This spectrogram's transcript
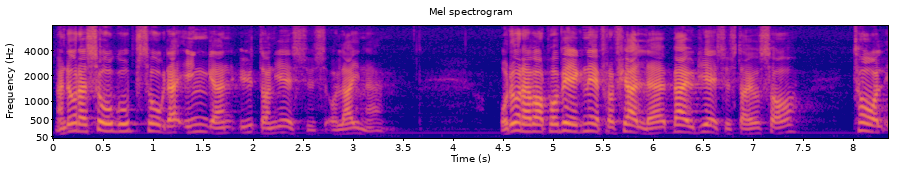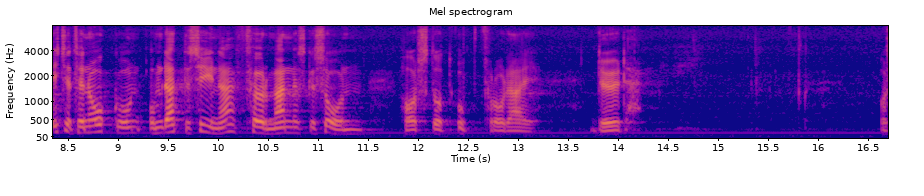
Men da de så opp, så de ingen uten Jesus alene. Og da de var på vei ned fra fjellet, baud Jesus dem og sa:" Tal ikke til noen om dette synet før menneskesonen har stått opp fra de døde. Vi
